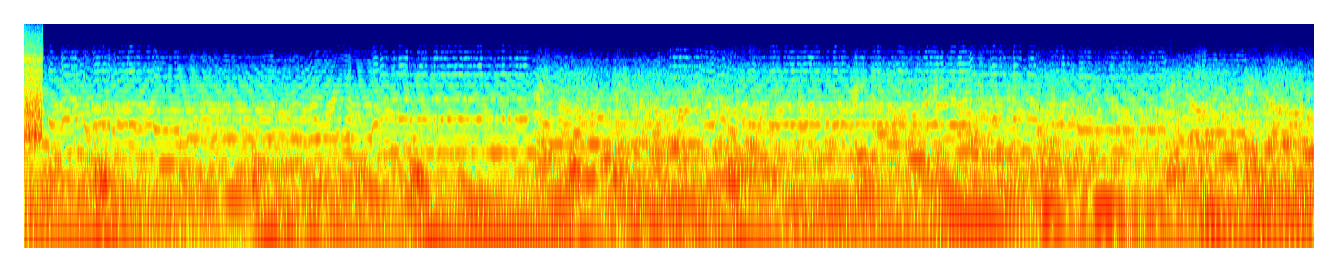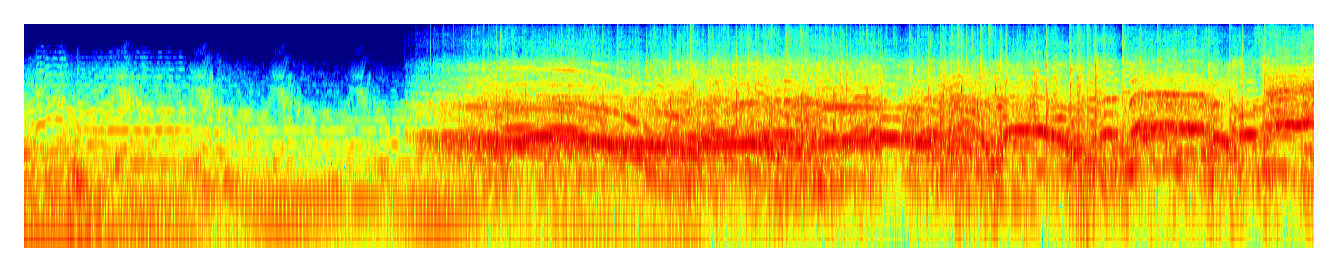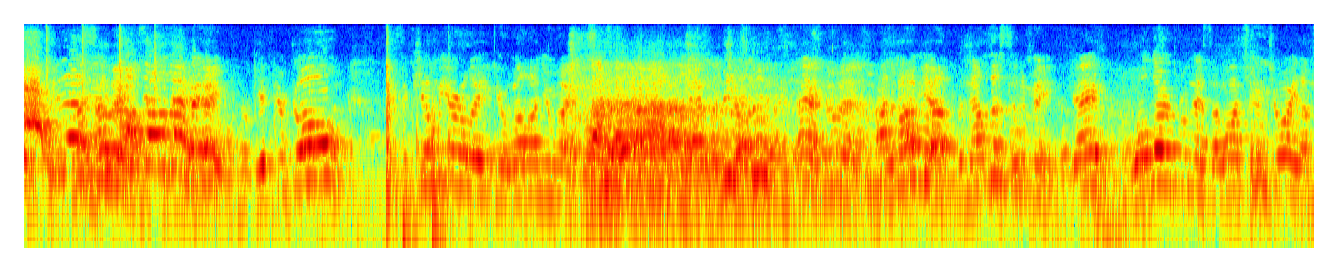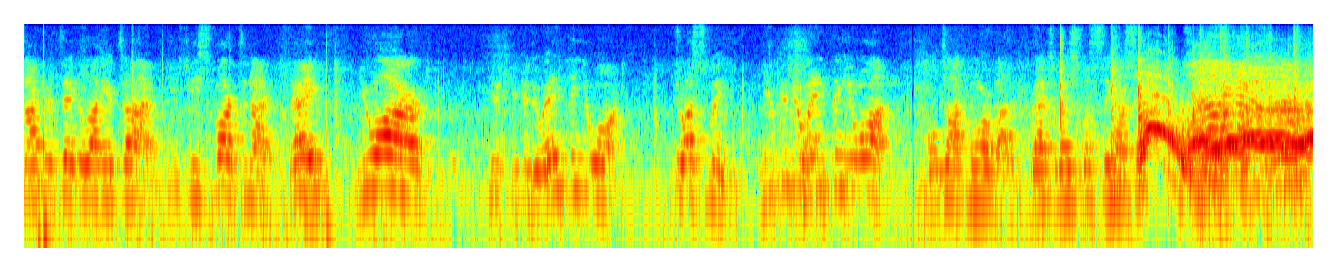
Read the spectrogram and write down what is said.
If your goal is to kill me early, you're well on your way. hey, I love you, but now listen to me, okay? We'll learn from this. I want you to enjoy it. I'm not going to take a lot of your time. Be smart tonight, okay? You are, you, you can do anything you want. Trust me, you can do anything you want. We'll talk more about it. Congratulations. Let's sing our song.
